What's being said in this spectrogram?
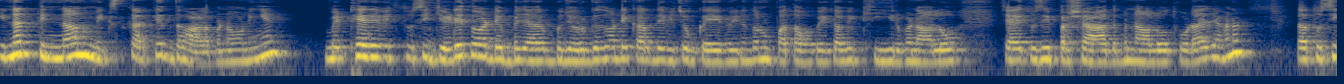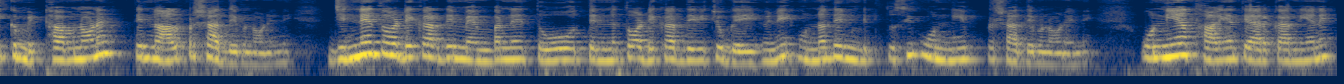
ਇਹਨਾਂ ਤਿੰਨਾਂ ਨੂੰ ਮਿਕਸ ਕਰਕੇ ਦਾਲ ਬਣਾਉਣੀ ਹੈ। ਮਿੱਠੇ ਦੇ ਵਿੱਚ ਤੁਸੀਂ ਜਿਹੜੇ ਤੁਹਾਡੇ ਬਜ਼ੁਰਗ ਬਜ਼ੁਰਗ ਤੁਹਾਡੇ ਘਰ ਦੇ ਵਿੱਚੋਂ ਗਏ ਹੋਏ ਨੇ, ਤੁਹਾਨੂੰ ਪਤਾ ਹੋਵੇਗਾ ਵੀ ਖੀਰ ਬਣਾ ਲਓ, ਚਾਹੇ ਤੁਸੀਂ ਪ੍ਰਸ਼ਾਦ ਬਣਾ ਲਓ ਥੋੜਾ ਜਿਹਾ, ਹਨਾ? ਤਾਂ ਤੁਸੀਂ ਇੱਕ ਮਿੱਠਾ ਬਣਾਉਣਾ ਹੈ ਤੇ ਨਾਲ ਪ੍ਰਸ਼ਾਦੇ ਬਣਾਉਣੇ ਨੇ। ਜਿੰਨੇ ਤੁਹਾਡੇ ਘਰ ਦੇ ਮੈਂਬਰ ਨੇ, ਦੋ, ਤਿੰਨ ਤੁਹਾਡੇ ਘਰ ਦੇ ਵਿੱਚੋਂ ਗਏ ਹੋਏ ਨੇ, ਉਹਨਾਂ ਦੇ ਨਿਮਿਤ ਤੁਸੀਂ ਉਨੀ ਪ੍ਰਸ਼ਾਦੇ ਬਣਾਉਣੇ ਨੇ। ਉਨੀਆਂ ਥਾਲੀਆਂ ਤਿਆਰ ਕਰਨੀਆਂ ਨੇ,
